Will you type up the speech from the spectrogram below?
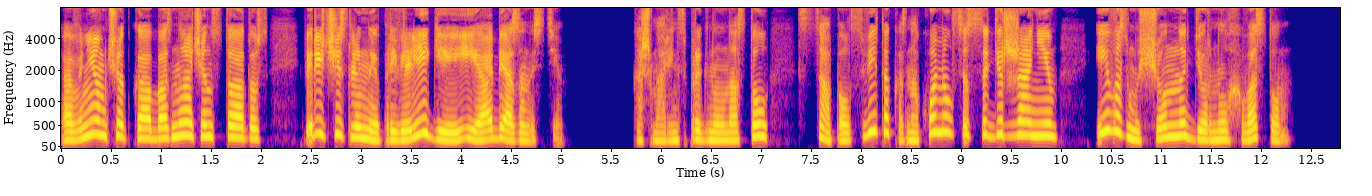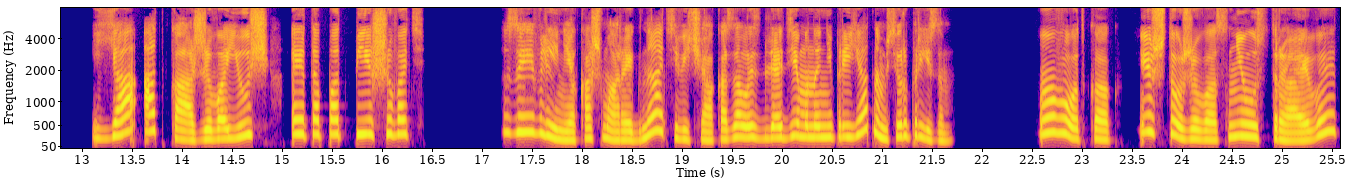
в нем четко обозначен статус, перечислены привилегии и обязанности. Кошмарин спрыгнул на стол, сцапал свиток, ознакомился с содержанием и возмущенно дернул хвостом. Я отказываюсь это подписывать. Заявление кошмара Игнатьевича оказалось для демона неприятным сюрпризом. Вот как. И что же вас не устраивает?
